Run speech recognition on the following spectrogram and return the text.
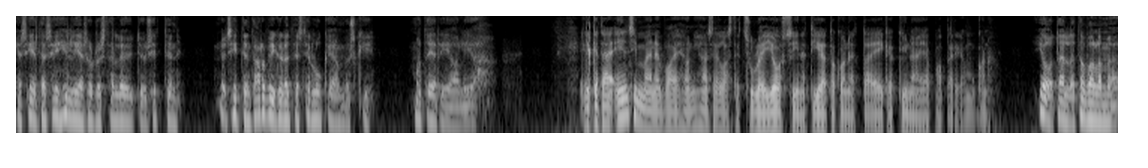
Ja sieltä se hiljaisuudesta löytyy sitten. Sitten tarvii kyllä tietysti lukea myöskin materiaalia. Eli tämä ensimmäinen vaihe on ihan sellaista, että sulle ei ole siinä tietokonetta eikä kynää ja paperia mukana. Joo, tällä tavalla mä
